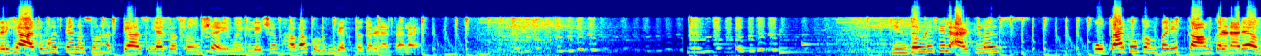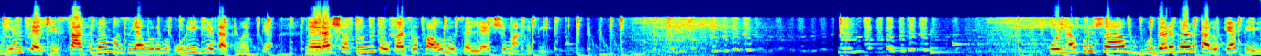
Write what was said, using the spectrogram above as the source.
तर ही आत्महत्या नसून हत्या असल्याचा संशय महिलेच्या भावाकडून व्यक्त करण्यात आलाय. हिंजवडीतील अॅटलस कोपॅको कंपनीत काम करणाऱ्या अभियंत्याची सातव्या मजल्यावरून उडी घेत आत्महत्या. नैराश्यातून टोकाचं पाऊल उचलल्याची माहिती. कोल्हापूरच्या भुदरगड तालुक्यातील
